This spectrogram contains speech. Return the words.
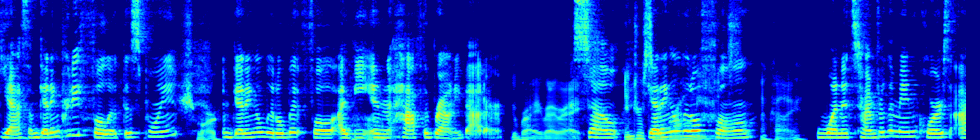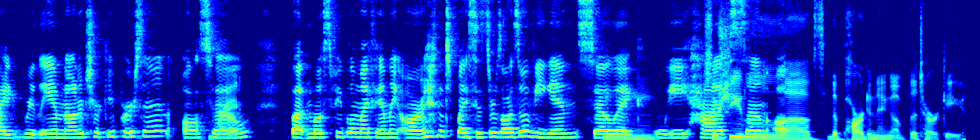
Yes, I'm getting pretty full at this point. Sure. I'm getting a little bit full. I've Uh-huh. eaten half the brownie batter. Right, right, right. So Interesting. getting a little full. Okay. when it's time for the main course, I really am not a turkey person, also. Right. But most people in my family aren't. My sister's also vegan, so like Mm. we So have she some. loves the pardoning of the turkey.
